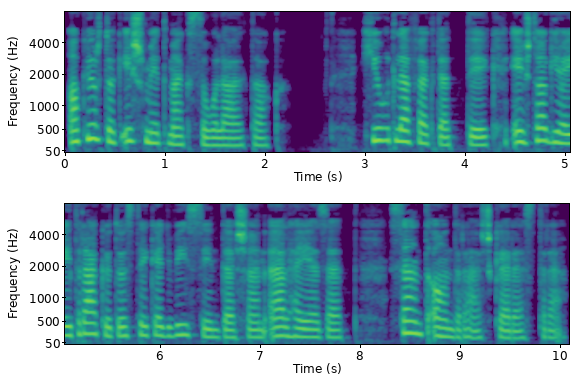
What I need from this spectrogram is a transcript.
A kürtök ismét megszólaltak. Hugh lefektették, és tagjait rákötözték egy vízszintesen elhelyezett Szent András keresztre.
